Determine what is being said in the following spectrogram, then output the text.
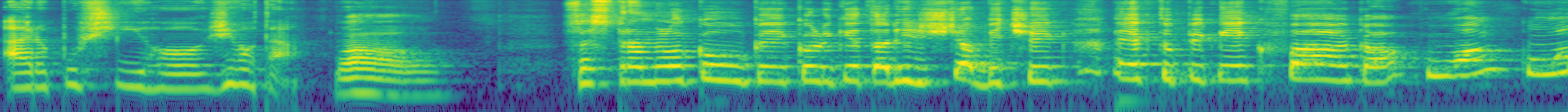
a ropušího života. Wow. Sestra Milo, koukej, kolik je tady žabiček a jak to pěkně kváka. Kua, kua,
